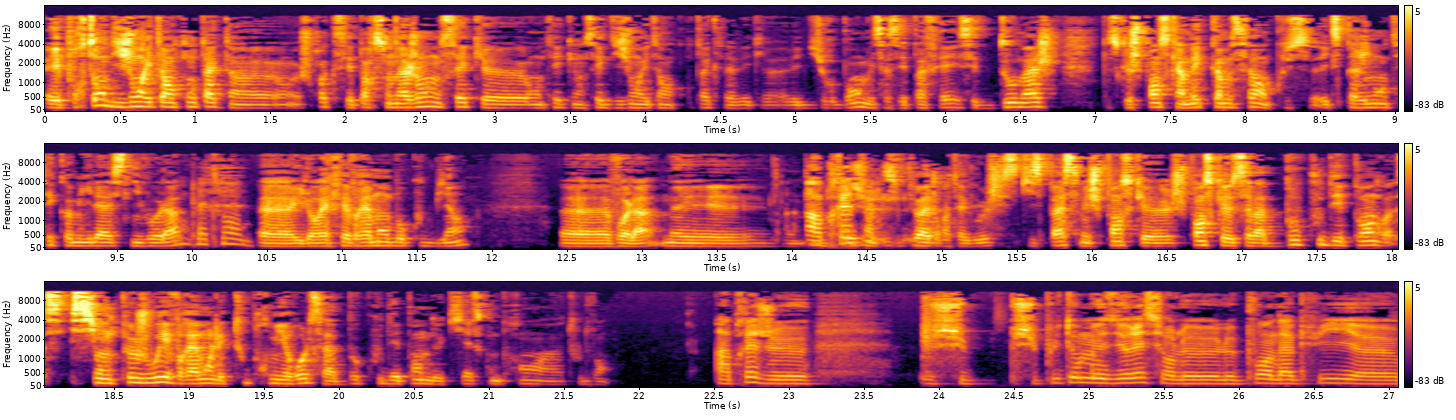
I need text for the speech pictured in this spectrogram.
et pourtant Dijon était en contact. Hein. Je crois que c'est par son agent on sait que on sait, on sait que Dijon était en contact avec avec Durban, mais ça s'est pas fait. Et c'est dommage parce que je pense qu'un mec comme ça, en plus expérimenté comme il est à ce niveau-là, euh, il aurait fait vraiment beaucoup de bien. Euh, voilà, mais après je... un petit peu à droite à gauche, c'est ce qui se passe, mais je pense que je pense que ça va beaucoup dépendre. Si on peut jouer vraiment les tout premiers rôles, ça va beaucoup dépendre de qui est-ce qu'on prend euh, tout devant. Après, je je suis, je suis plutôt mesuré sur le, le point d'appui euh,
